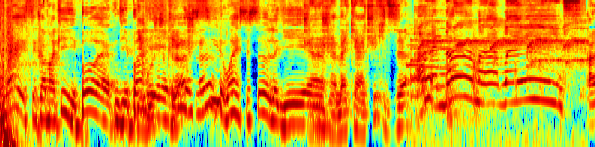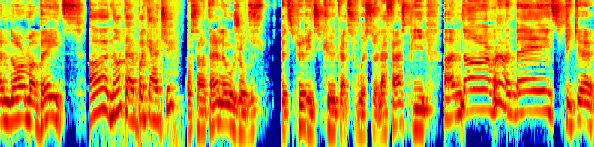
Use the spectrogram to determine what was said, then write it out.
Ouais, c'est comme, ok, il est pas, euh, il est pas Il arriéré, là. Ouais, c'est ça, là. Il est. J'avais euh, jamais catché qui disait I'm Norma Bates! I'm Norma Bates. Ah, non, t'avais pas catché? On s'entend là aujourd'hui, c'est un petit peu ridicule quand tu vois ça. La face, puis I'm Norma Bates, puis que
